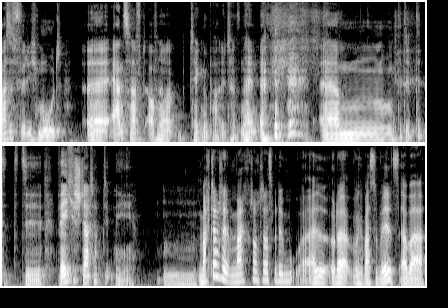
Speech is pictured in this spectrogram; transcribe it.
Was ist für dich Mut? Äh, ernsthaft auf einer Techno-Party tanzen? Nein. ähm, welche Stadt habt ihr? Nee. Mach doch, mach doch das mit dem, also, oder was du willst, aber.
